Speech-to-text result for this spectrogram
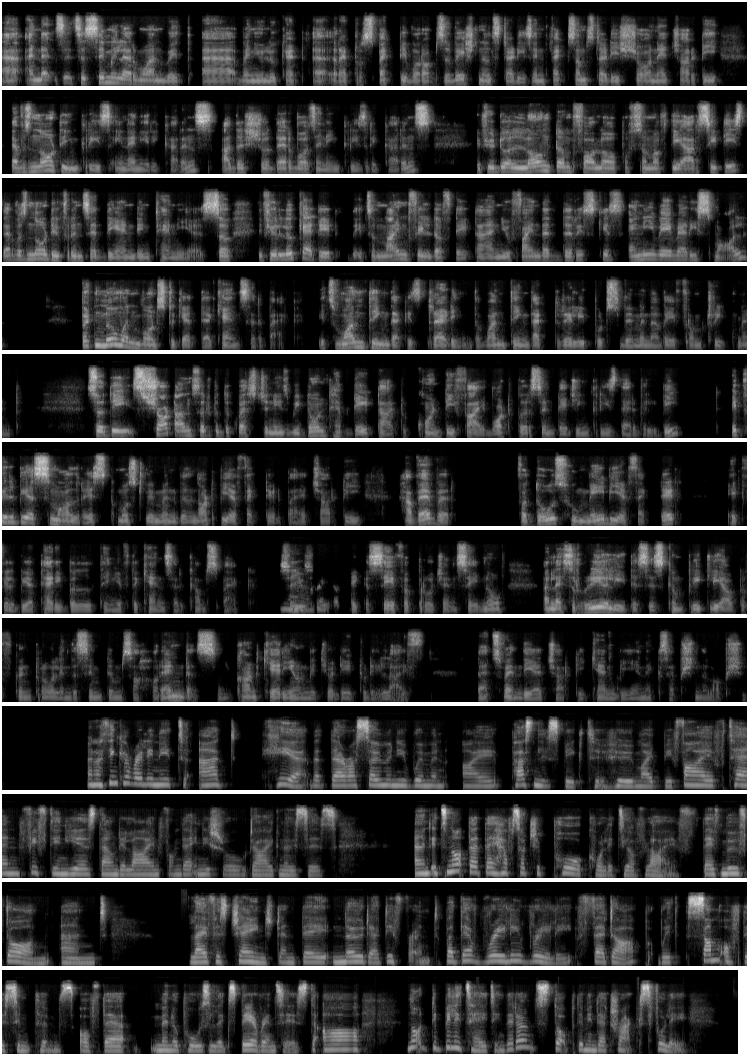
Uh, and it's, it's, a similar one with uh, when you look at uh, retrospective or observational studies. In fact, some studies show on HRT there was not increase in any recurrence. Others show there was an increased recurrence. If you do a long-term follow-up of some of the RCTs, there was no difference at the end in 10 years. So if you look at it, it's a minefield of data and you find that the risk is anyway very small, but no one wants to get their cancer back. It's one thing that is dreading, the one thing that really puts women away from treatment. So the short answer to the question is we don't have data to quantify what percentage increase there will be. It will be a small risk. Most women will not be affected by HRT. However, for those who may be affected, it will be a terrible thing if the cancer comes back. So yeah. you kind of take a safe approach and say, no, unless really this is completely out of control and the symptoms are horrendous and you can't carry on with your day to day life, that's when the HRT can be an exceptional option. And I think I really need to add here that there are so many women I personally speak to who might be 5, 10, 15 years down the line from their initial diagnosis and it's not that they have such a poor quality of life. They've moved on and life has changed and they know they're different, but they're really, really fed up with some of the symptoms of their menopausal experiences that are not debilitating. They don't stop them in their tracks fully,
